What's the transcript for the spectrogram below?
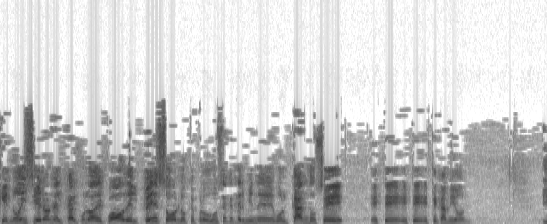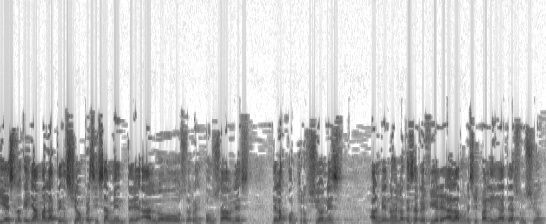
que no hicieron el cálculo adecuado del peso, lo que produce que termine volcándose este, este, este camión. Y es lo que llama la atención precisamente a los responsables de las construcciones, al menos en lo que se refiere a la municipalidad de Asunción.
